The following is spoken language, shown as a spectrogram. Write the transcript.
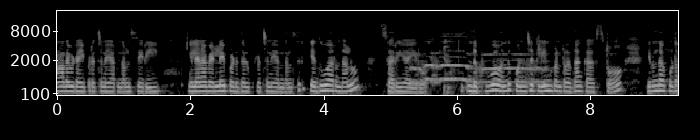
மாதவிடாய் பிரச்சனையாக இருந்தாலும் சரி இல்லைன்னா வெள்ளைப்படுதல் பிரச்சனையாக இருந்தாலும் சரி எதுவாக இருந்தாலும் சரியாயிரும். இந்த பூவை வந்து கொஞ்சம் க்ளீன் பண்ணுறது தான் கஷ்டம். இருந்தால் கூட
